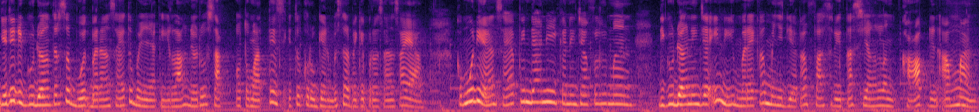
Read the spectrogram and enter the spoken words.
Jadi di gudang tersebut barang saya itu banyak hilang dan rusak, otomatis itu kerugian besar bagi perusahaan saya. Kemudian saya pindah nih ke Ninja Fulfillment. Di gudang Ninja ini mereka menyediakan fasilitas yang lengkap dan aman.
